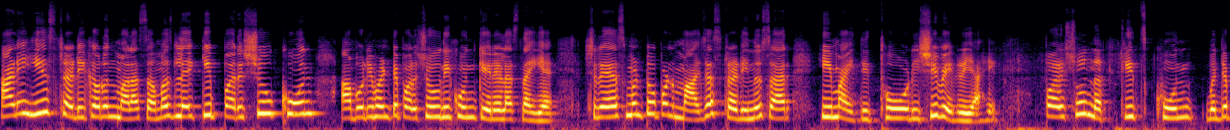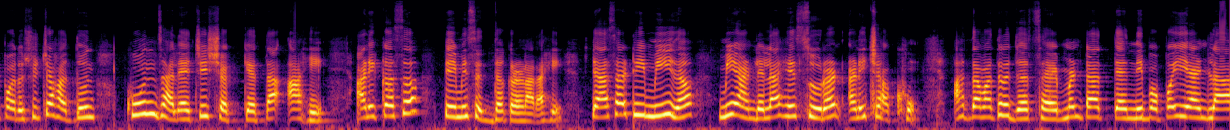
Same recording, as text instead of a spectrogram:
आणि ही स्टडी करून मला समजले की परशु खून आबोली म्हणते परशुनी खून केलेलाच नाही आहे श्रेयस म्हणतो पण माझ्या स्टडीनुसार ही माहिती थोडीशी वेगळी आहे. परशू नक्कीच खून म्हणजे परशूच्या हातून खून झाल्याची शक्यता आहे. आणि कसं ते मी सिद्ध करणार आहे. त्यासाठी मी ना मी आणलेला हे सुरण आणि चाकू. आता मात्र जज साहेब म्हणतात त्यांनी पपई आणला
